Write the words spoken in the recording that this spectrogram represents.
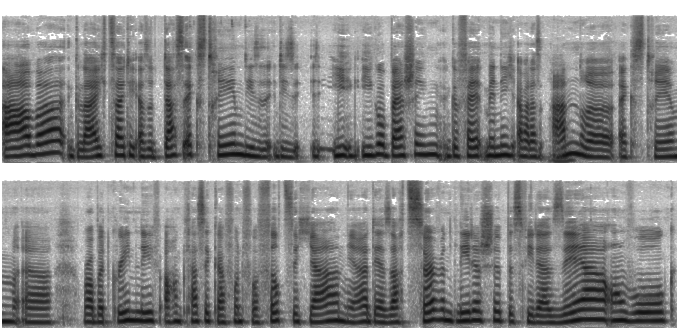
Aber gleichzeitig, also das Extrem, diese, diese Ego-Bashing gefällt mir nicht, aber das andere Extrem, äh, Robert Greenleaf, auch ein Klassiker von vor 40 Jahren, ja, der sagt, Servant Leadership ist wieder sehr en vogue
